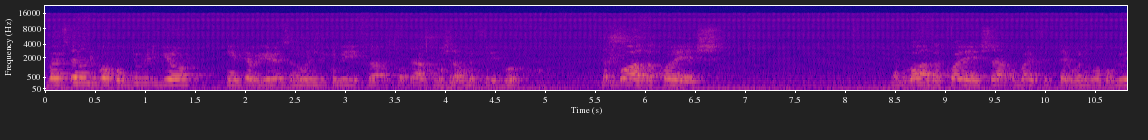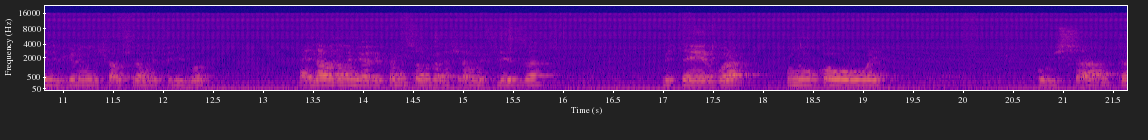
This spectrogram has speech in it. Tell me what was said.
ubaye ufite n'ubundi bwoko bw'ibiryo nk'ibyo biryo byose n'ubundi ndi kubika ukaba ushaka kubishyira muri firigo nabwo wagakoresha. Nabwo wagakoresha ubaye ufite ubundi bwoko bw'ibindi biryo n'ubundi ushaka gushyira muri firigo hari n'abo nabonye babikamo isombe bagashyira muri firiza biterwa n'uko wowe ubishaka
